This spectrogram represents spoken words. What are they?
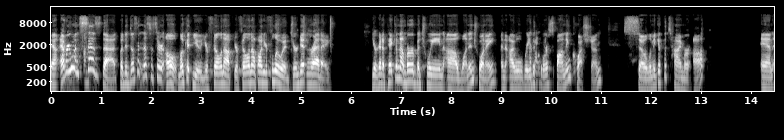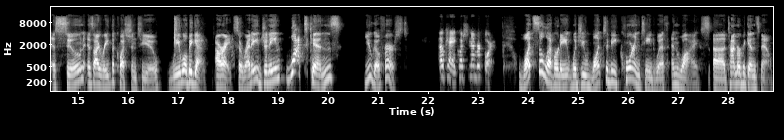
Now, everyone uh-huh. says that, but it doesn't necessarily. Oh, look at you. You're filling up. You're filling up on your fluids. You're getting ready. You're going to pick a number between uh, 1 and 20, and I will read the corresponding question. So let me get the timer up. And as soon as I read the question to you, we will begin. All right. So, ready? Janine Watkins, you go first. Okay, question number four. What celebrity would you want to be quarantined with and why? Uh, timer begins now.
